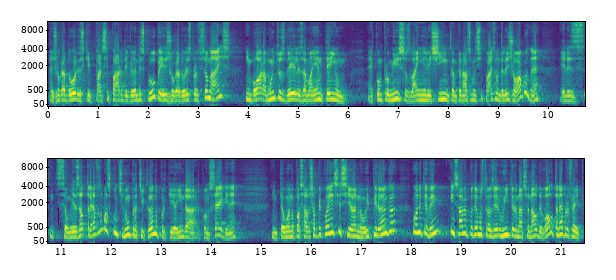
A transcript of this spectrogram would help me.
é, jogadores que participaram de grandes clubes, ex-jogadores profissionais, embora muitos deles amanhã tenham é, compromissos lá em Erechim, campeonatos municipais, onde eles jogam, né? Eles são ex-atletas, mas continuam praticando porque ainda conseguem, né? Então, ano passado Chapecoense, esse ano Ipiranga, o ano que vem, quem sabe podemos trazer o Internacional de volta, né, prefeito?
